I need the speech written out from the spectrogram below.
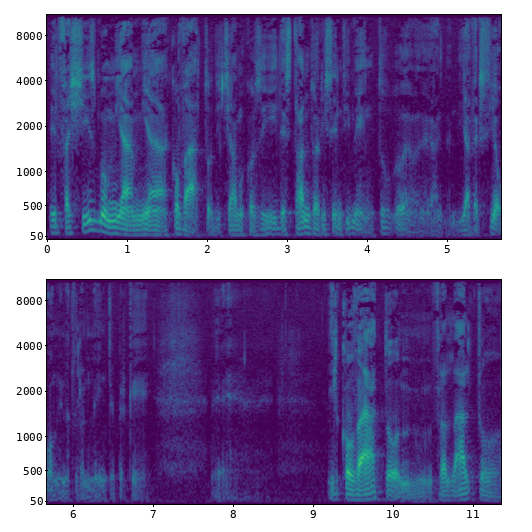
il fascismo mi ha, mi ha covato, diciamo così, destando il risentimento, eh, di avversione naturalmente, perché eh, il covato, fra l'altro,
